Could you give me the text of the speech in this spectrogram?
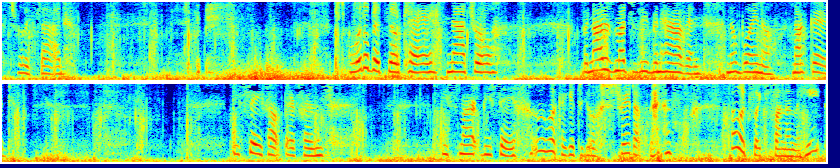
It's really sad. A little bit's okay, natural, but not as much as we've been having. No bueno, not good. Be safe out there, friends. Be smart, be safe. Oh, look, I get to go straight up this. that looks like fun in the heat.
